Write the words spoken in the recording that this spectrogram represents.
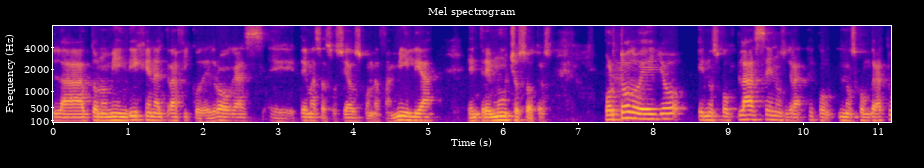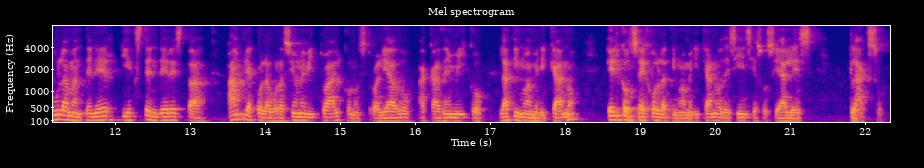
la autonomía indígena, el tráfico de drogas, eh, temas asociados con la familia, entre muchos otros. Por todo ello, nos complace, nos, nos congratula mantener y extender esta amplia colaboración habitual con nuestro aliado académico latinoamericano, el Consejo Latinoamericano de Ciencias Sociales, CLACSO.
